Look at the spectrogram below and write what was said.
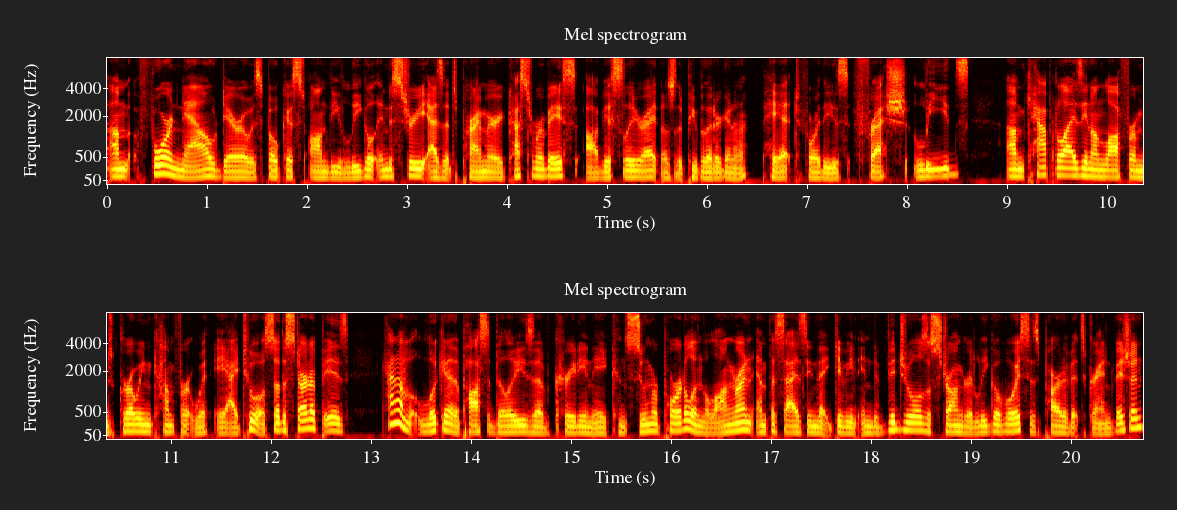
Um, for now, Darrow is focused on the legal industry as its primary customer base, obviously, right? Those are the people that are going to pay it for these fresh leads, um, capitalizing on law firms' growing comfort with AI tools. So the startup is kind of looking at the possibilities of creating a consumer portal in the long run, emphasizing that giving individuals a stronger legal voice is part of its grand vision.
